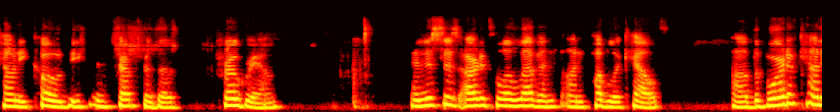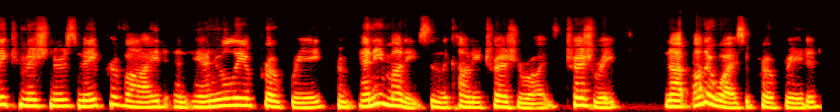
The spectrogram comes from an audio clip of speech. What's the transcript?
county code in prep for the program and this is Article 11 on public health. Uh, the Board of County Commissioners may provide and annually appropriate from any monies in the county treasury, not otherwise appropriated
